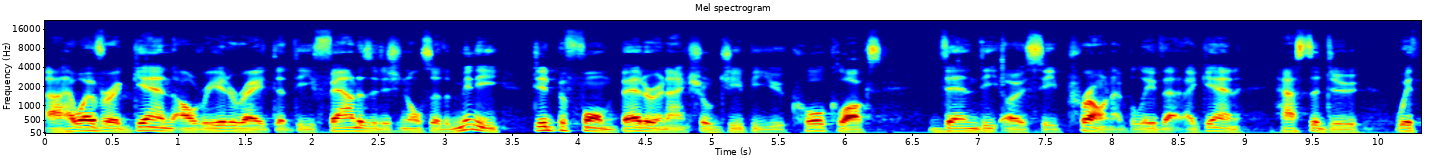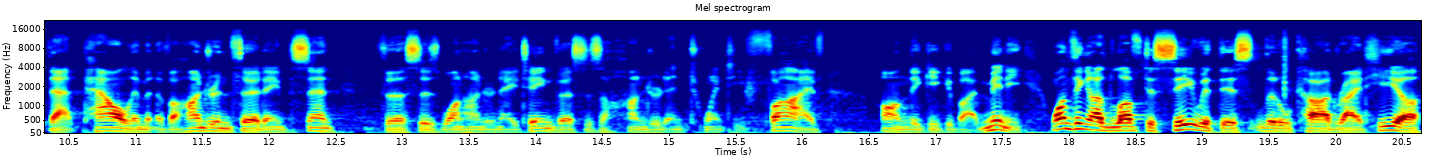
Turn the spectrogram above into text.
Uh, however, again, I'll reiterate that the Founders Edition, also the Mini, did perform better in actual GPU core clocks than the OC Pro. And I believe that, again, has to do with that power limit of 113% versus 118 versus 125 on the Gigabyte Mini. One thing I'd love to see with this little card right here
